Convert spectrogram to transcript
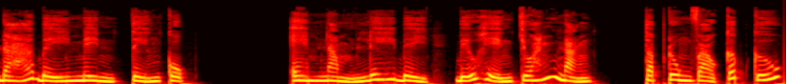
đã bị mìn tiện cục. Em nằm ly bì, biểu hiện choáng nặng, tập trung vào cấp cứu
